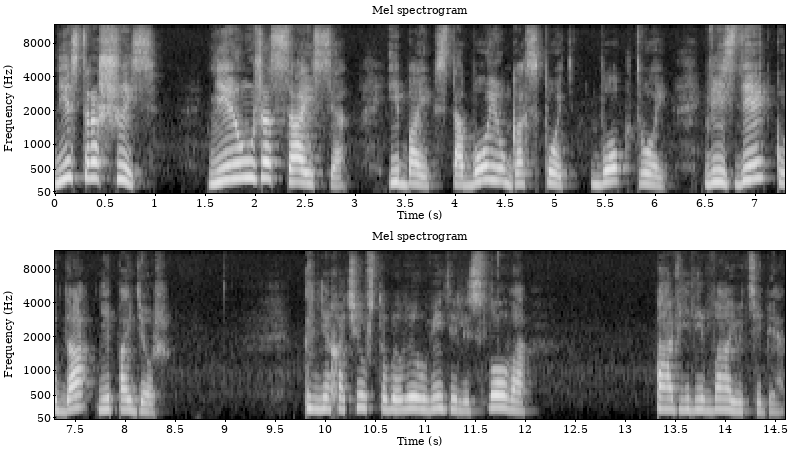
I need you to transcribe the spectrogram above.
Не страшись, не ужасайся, ибо с тобою Господь, Бог твой, везде, куда не пойдешь. Я хочу, чтобы вы увидели слово «повелеваю тебе».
